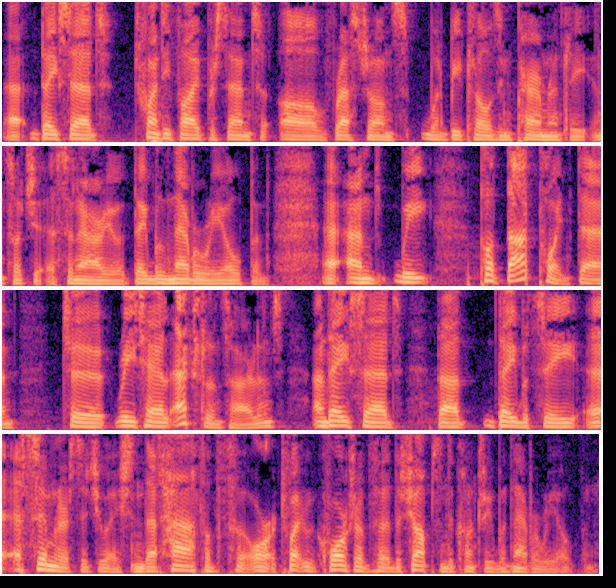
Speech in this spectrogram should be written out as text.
Uh, they said 25% of restaurants would be closing permanently in such a, scenario. They will never reopen. Uh, and we put that point then to Retail Excellence Ireland, and they said that they would see a, a similar situation that half of or a quarter of the shops in the country would never reopen.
